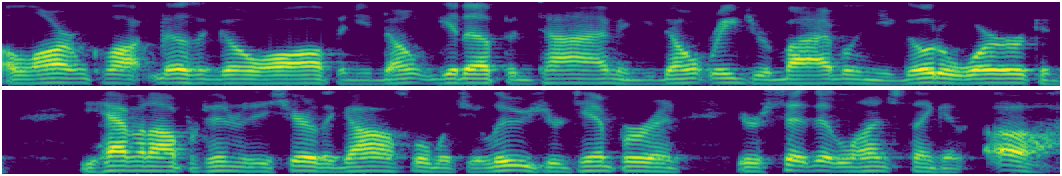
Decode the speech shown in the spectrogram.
alarm clock doesn't go off and you don't get up in time and you don't read your Bible and you go to work and you have an opportunity to share the gospel, but you lose your temper and you're sitting at lunch thinking, oh,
